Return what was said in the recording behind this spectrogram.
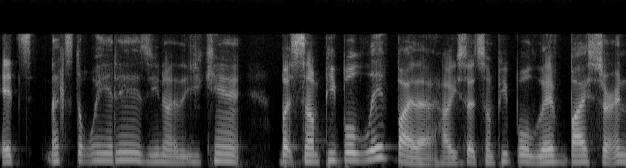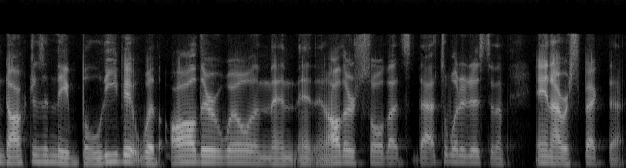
it's that's the way it is. You know you can't. But some people live by that. How you said some people live by certain doctrines and they believe it with all their will and and, and, and all their soul. That's that's what it is to them, and I respect that.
